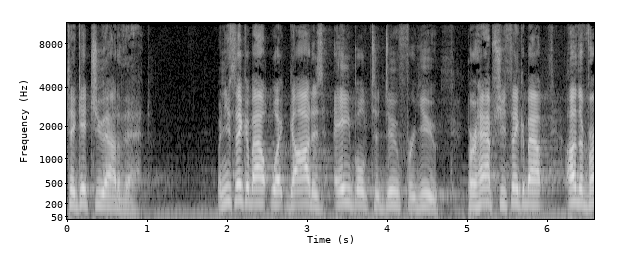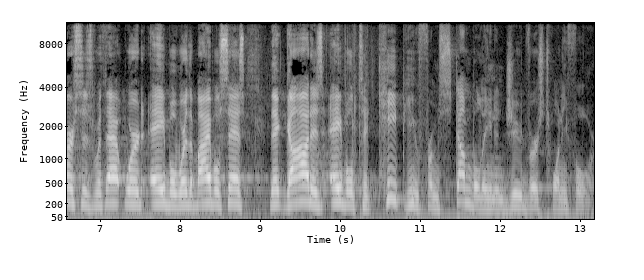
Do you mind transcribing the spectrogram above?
to get you out of that. When you think about what God is able to do for you, Perhaps you think about other verses with that word able, where the Bible says that God is able to keep you from stumbling in Jude verse 24.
